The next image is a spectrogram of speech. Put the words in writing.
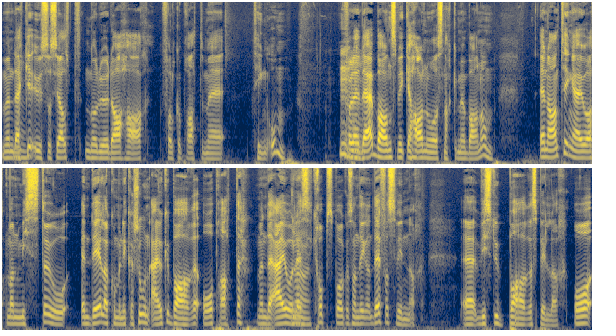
Men det er Mm. ikke usosialt når du da har folk å prate med ting om. Mm. For det, det er barn som ikke har noe å snakke med barn om. En annen ting er jo at man mister jo En del av kommunikasjon er jo ikke bare å prate, men det er jo å lese kroppsspråk og sånne ting, og det forsvinner. Eh, hvis du bare spiller. Og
